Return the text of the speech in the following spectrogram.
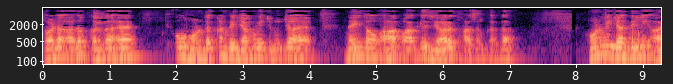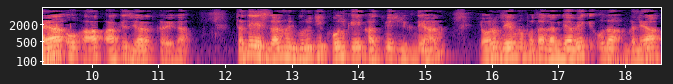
ਤੁਹਾਡਾ ਅਦਬ ਕਰਦਾ ਹੈ, ਤੇ ਉਹ ਹੁਣ ਦੱਖਣ ਦੇ ਜੰਗ ਵਿੱਚ ਰੁੱਝਾ ਹੈ, ਨਹੀਂ ਤਾਂ ਉਹ ਆਪ ਆ ਕੇ ਜ਼ਿਆਰਤ ਹਾਸਲ ਕਰਦਾ। ਹੁਣ ਵੀ ਜਦ ਦਿੱਲੀ ਆਇਆ, ਉਹ ਆਪ ਆ ਕੇ ਜ਼ਿਆਰਤ ਕਰੇਗਾ। ਤਦੇ ਇਸ ਗੱਲ ਨੂੰ ਗੁਰੂ ਜੀ ਖੋਲ ਕੇ ਖਤ ਵਿੱਚ ਲਿਖਦੇ ਹਨ ਕਿ ਔਰੰਗਜ਼ੇਬ ਨੂੰ ਪਤਾ ਲੱਗ ਜਾਵੇ ਕਿ ਉਹਦਾ ਗਲਿਆ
